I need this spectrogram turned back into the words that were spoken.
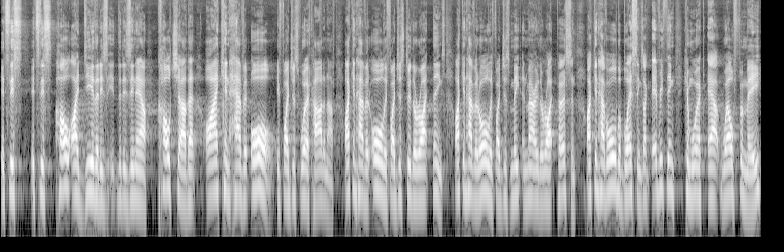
It's this, it's this whole idea that is, that is in our culture that I can have it all if I just work hard enough. I can have it all if I just do the right things. I can have it all if I just meet and marry the right person. I can have all the blessings. Like everything can work out well for me,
